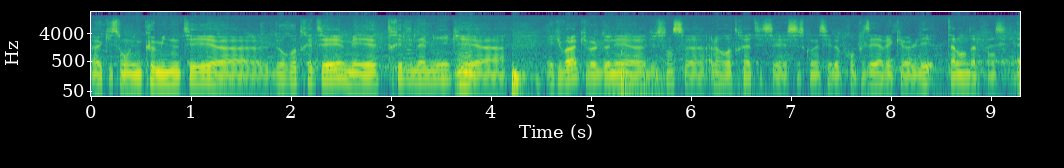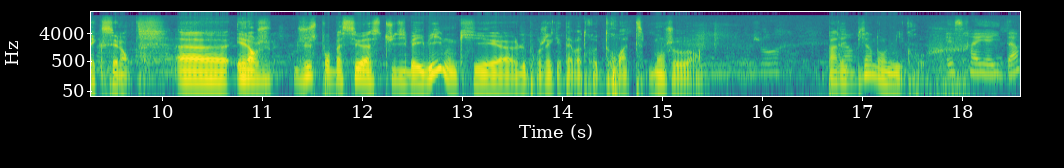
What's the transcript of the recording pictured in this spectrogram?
euh, qui sont une communauté euh, de retraités, mais très dynamique et, euh, et qui, voilà, qui veulent donner euh, du sens euh, à leur retraite. Et c'est ce qu'on essaie de proposer avec euh, les talents d'Alphonse. Excellent. Euh, et alors, ju- juste pour passer à Study Baby, donc, qui est euh, le projet qui est à votre droite. Bonjour. Parlez Alors. bien dans le micro. Esra et Aïda.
